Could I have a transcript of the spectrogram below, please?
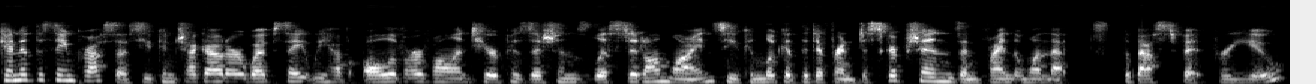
kind of the same process. You can check out our website. We have all of our volunteer positions listed online, so you can look at the different descriptions and find the one that's the best fit for you.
